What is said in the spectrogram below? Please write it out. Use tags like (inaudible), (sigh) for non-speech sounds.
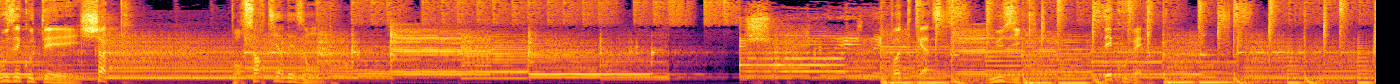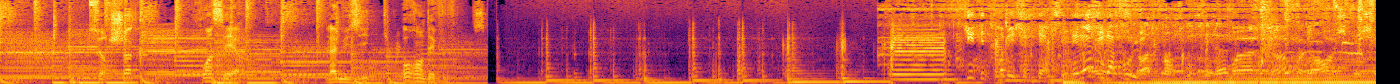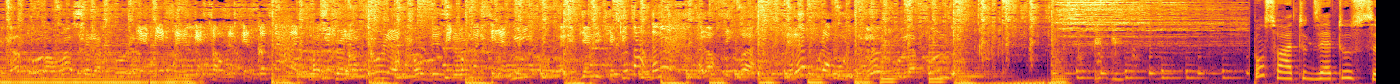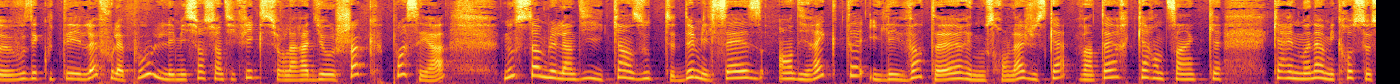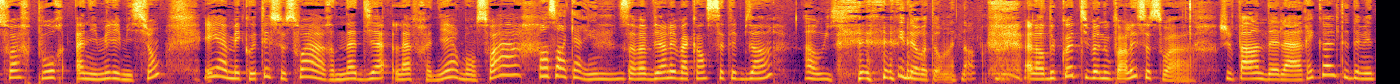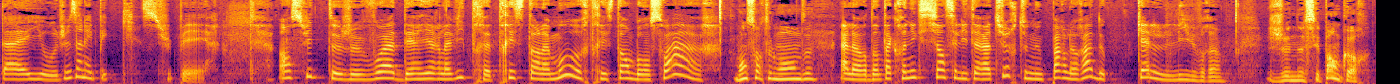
Vous écoutez Choc pour sortir des ondes. Podcast, musique, découverte. Sur choc.ca. La musique au rendez-vous. Qui était le premier sur Terre? C'était l'œuf ou la poule? Moi, je pense que c'est l'œuf. Moi, non, moi, je pense que c'est la poule. C'est la poule. Il a bien fallu qu'elle sorte de quelque part, la Parce poule. que la poule, elle prend des Mais pourquoi c'est la nuit Elle est bien née quelque part, d'un œuf. Alors c'est quoi? C'est l'œuf ou la poule? L'œuf ou la poule Bonsoir à toutes et à tous, vous écoutez L'œuf ou la poule, l'émission scientifique sur la radio choc.ca. Nous sommes le lundi 15 août 2016 en direct, il est 20h et nous serons là jusqu'à 20h45. Karine Mona au micro ce soir pour animer l'émission et à mes côtés ce soir Nadia Lafrenière, bonsoir. Bonsoir Karine. Ça va bien les vacances, c'était bien? Ah oui. (laughs) Et de retour maintenant. Alors de quoi tu vas nous parler ce soir? Je vous parle de la récolte de médailles aux Jeux Olympiques. Super. Ensuite, je vois derrière la vitre Tristan Lamour. Tristan, bonsoir. Bonsoir tout le monde. Alors, dans ta chronique Science et littérature, tu nous parleras de quel livre? Je ne sais pas encore.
